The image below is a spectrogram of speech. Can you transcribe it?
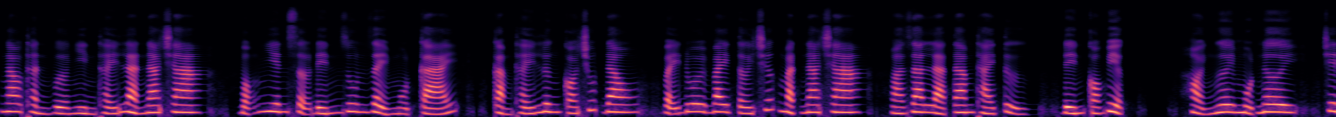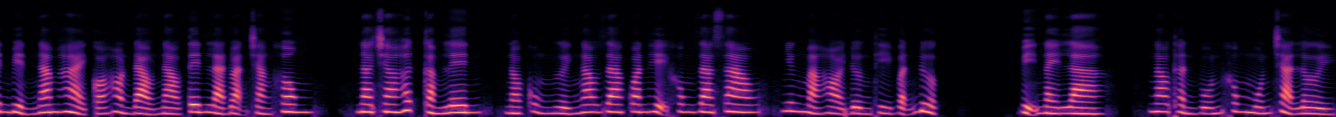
Ngao Thần vừa nhìn thấy là Na cha, bỗng nhiên sợ đến run rẩy một cái, cảm thấy lưng có chút đau, vẫy đuôi bay tới trước mặt Na Cha, hóa ra là Tam Thái Tử, đến có việc. Hỏi ngươi một nơi, trên biển Nam Hải có hòn đảo nào tên là Đoạn Tràng không? Na Cha hất cằm lên, nó cùng người ngao ra quan hệ không ra sao, nhưng mà hỏi đường thì vẫn được. Vị này là... Ngao thần vốn không muốn trả lời,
